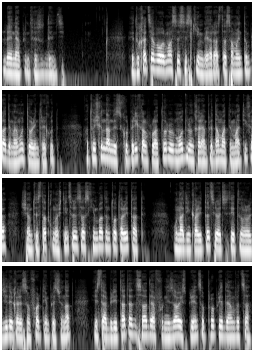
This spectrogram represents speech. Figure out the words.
lenea printre studenți? Educația va urma să se schimbe, iar asta s-a mai întâmplat de mai multe ori în trecut. Atunci când am descoperit calculatorul, modul în care am predat matematica și am testat cunoștințele s-a schimbat în totalitate. Una din calitățile acestei tehnologii de care sunt foarte impresionat este abilitatea de sa de a furniza o experiență proprie de a învăța.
